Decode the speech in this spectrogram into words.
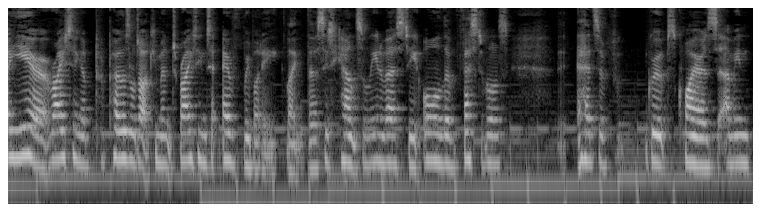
a year writing a proposal document, writing to everybody, like the city council, the university, all the festivals, heads of groups, choirs. I mean.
